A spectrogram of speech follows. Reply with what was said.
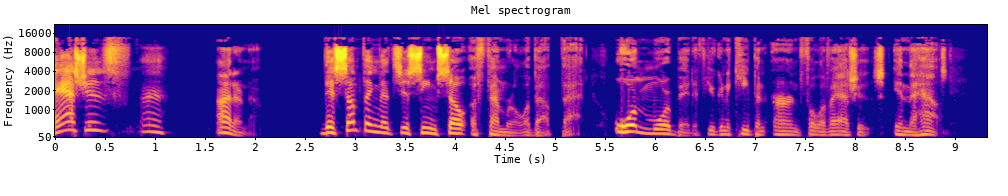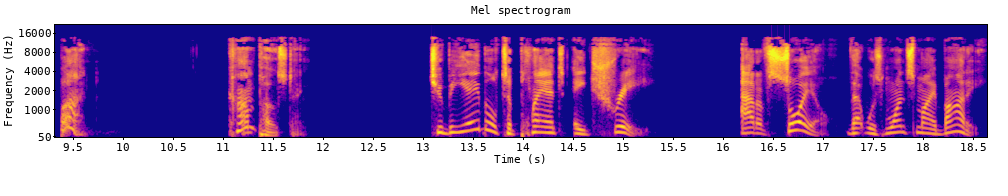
Ashes? Eh, I don't know. There's something that just seems so ephemeral about that or morbid if you're going to keep an urn full of ashes in the house. But composting, to be able to plant a tree out of soil that was once my body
